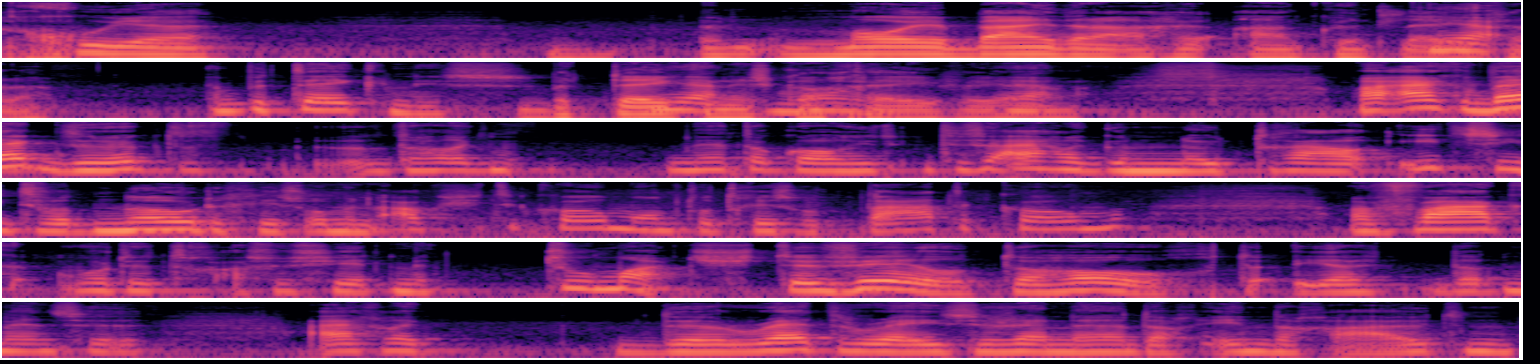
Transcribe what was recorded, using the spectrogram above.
goede, een mooie bijdrage aan kunt Ja. leveren. Een betekenis. Betekenis Ja, kan mooi. geven. Ja. Ja. Maar eigenlijk werkdruk, dat, dat had ik net ook al. Het is eigenlijk een neutraal iets, iets wat nodig is om in actie te komen, om tot resultaat te komen. Maar vaak wordt het geassocieerd met too much, te veel, te hoog. te- ja, dat mensen eigenlijk de red race rennen dag in dag uit. En,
